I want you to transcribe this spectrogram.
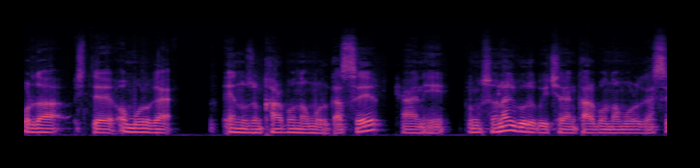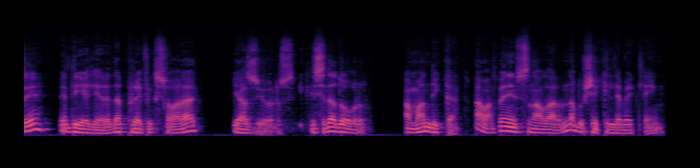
Burada işte omurga en uzun karbon omurgası yani fonksiyonel grubu içeren karbon omurgası ve diğerleri de prefiks olarak yazıyoruz. İkisi de doğru. Aman dikkat. Ama benim sınavlarımda bu şekilde bekleyin.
